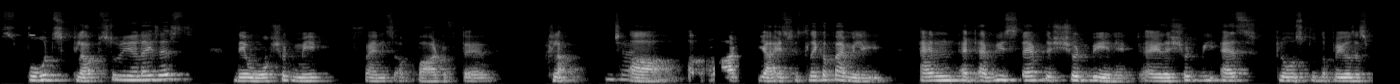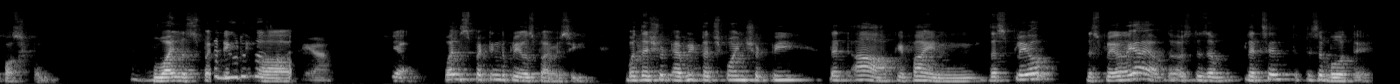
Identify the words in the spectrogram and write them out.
sports clubs to realize is they should make fans a part of their club journey uh, a part, yeah, it's just like a family. And at every step, they should be in it. Uh, they should be as close to the players as possible Mhm. while it's a respecting, beautiful uh, yeah yeah, while respecting the player's privacy. But there should every touch point should be that ah okay fine. This player this player yeah yeah there's, there's a let's say there's a birthday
